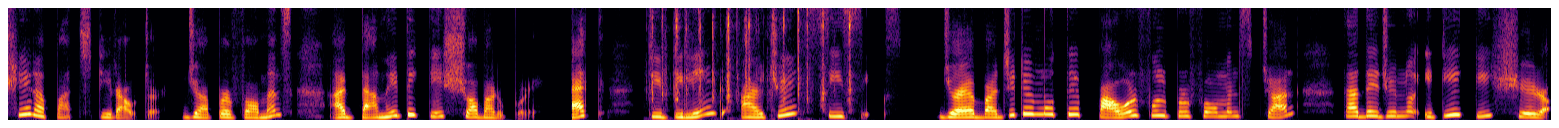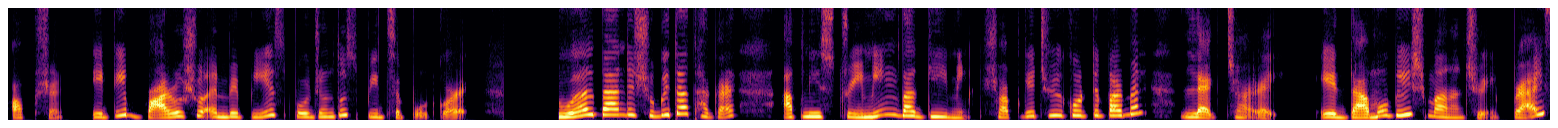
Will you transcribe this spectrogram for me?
সেরা পাঁচটি রাউটার যা পারফরমেন্স আর দামের দিক দিয়ে সবার উপরে। এক TP link Archer C six. যারা বাজেটের মধ্যে পাওয়ারফুল পারফরমেন্স চান, তাদের জন্য এটি একটি সেরা অপশন এটি বারোশো এমবিপিএস পর্যন্ত স্পিড সাপোর্ট করে। ডুয়াল ব্যান্ডের সুবিধা থাকায় আপনি স্ট্রিমিং বা গেমিং সব কিছুই করতে পারবেন ল্যাগ ছাড়াই। এর দামও বেশ মানানসই। প্রাইস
